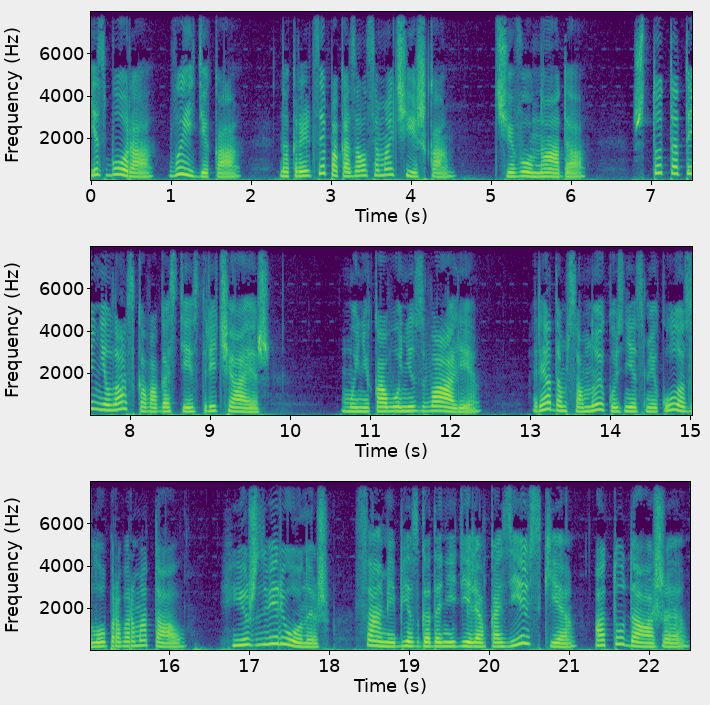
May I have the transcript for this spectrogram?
«Избора, выйди-ка!» На крыльце показался мальчишка. «Чего надо?» «Что-то ты не ласково гостей встречаешь». «Мы никого не звали». Рядом со мной кузнец Микула зло пробормотал. «Ишь, звереныш, сами без года неделя в Козельске, а туда же».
